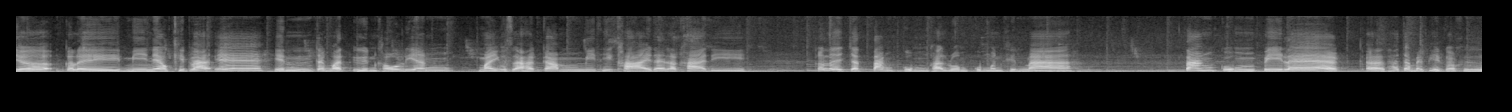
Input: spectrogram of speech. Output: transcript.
เยอะก็เลยมีแนวคิดว่า เอ๊เห็นจังหวัดอื่นเขาเลี้ยงไหมอุตสาหกรรมมีที่ขายได้ราคาดี ก็เลยจัดตั้งกลุ่มค่ะรวมกลุ่มกันขึ้นมา ตั้งกลุ่มปีแรกถ้าจะไม่ผิดก็คือ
